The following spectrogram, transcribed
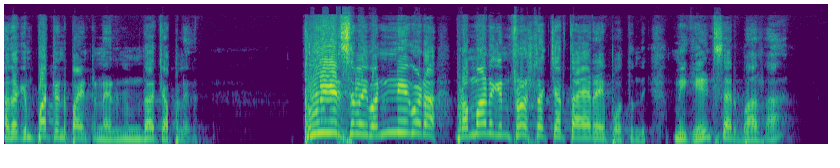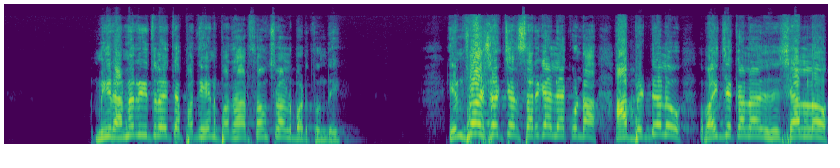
అదొక ఇంపార్టెంట్ పాయింట్ నేను ఇందా చెప్పలేదు. టూ ఇయర్స్లో ఇవన్నీ కూడా బ్రహ్మాండంగా ఇన్ఫ్రాస్ట్రక్చర్ తయారైపోతుంది. మీకేంటి సార్ బాధ? మీరు అన్న రీతిలో అయితే పదిహేను పదహారు సంవత్సరాలు పడుతుంది. ఇన్ఫ్రాస్ట్రక్చర్ సరిగా లేకుండా ఆ బిడ్డలు వైద్య కళాశాలలో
